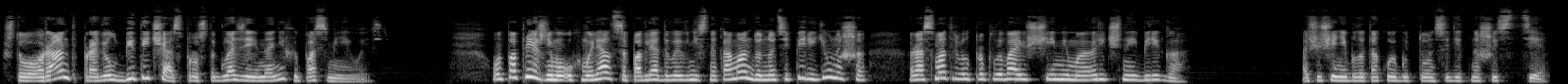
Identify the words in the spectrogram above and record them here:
что Ранд провел битый час, просто глазея на них и посмеиваясь. Он по-прежнему ухмылялся, поглядывая вниз на команду, но теперь юноша рассматривал проплывающие мимо речные берега. Ощущение было такое, будто он сидит на шесте,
